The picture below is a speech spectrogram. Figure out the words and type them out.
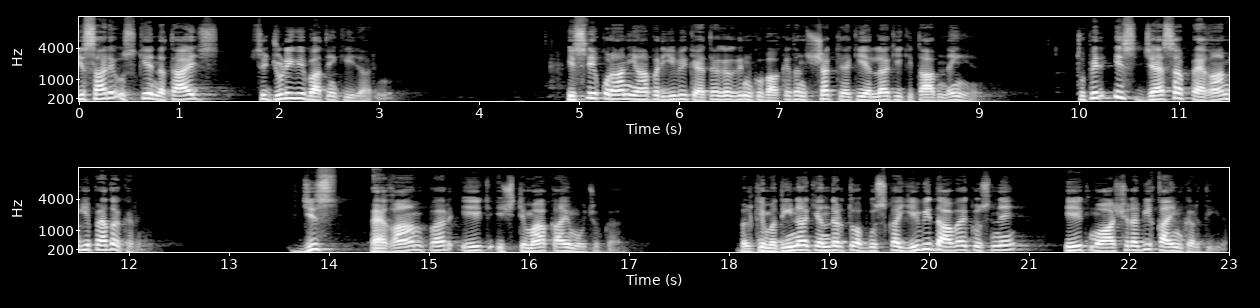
یہ سارے اس کے نتائج سے جڑی ہوئی باتیں کی جا رہی ہیں۔ اس لیے قرآن یہاں پر یہ بھی کہتا ہے کہ اگر ان کو واقعتاً شک ہے کہ اللہ کی کتاب نہیں ہے، تو پھر اس جیسا پیغام یہ پیدا کریں۔ جس پیغام پر ایک اجتماع قائم ہو چکا ہے۔ بلکہ مدینہ کے اندر تو اب اس کا یہ بھی دعویٰ ہے کہ اس نے ایک معاشرہ بھی قائم کر دیا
